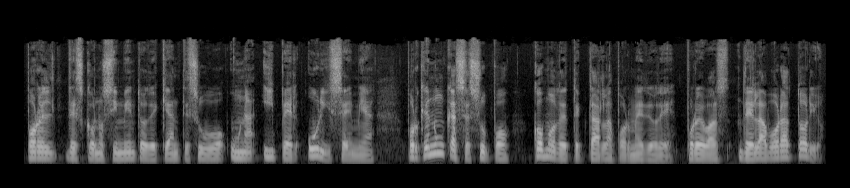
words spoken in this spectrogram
por el desconocimiento de que antes hubo una hiperuricemia, porque nunca se supo cómo detectarla por medio de pruebas de laboratorio.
